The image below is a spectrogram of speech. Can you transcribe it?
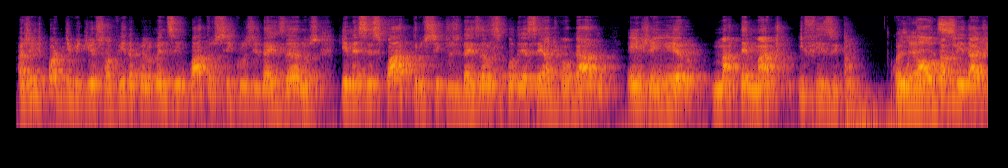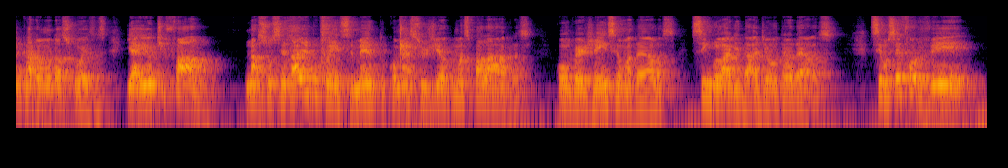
a gente pode dividir a sua vida pelo menos em 4 ciclos de 10 anos, que nesses 4 ciclos de 10 anos você poderia ser advogado, engenheiro, matemático e físico. Com Olha alta isso. habilidade em cada uma das coisas. E aí eu te falo, na sociedade do conhecimento começam a surgir algumas palavras. Convergência é uma delas, singularidade é outra delas. Se você for ver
